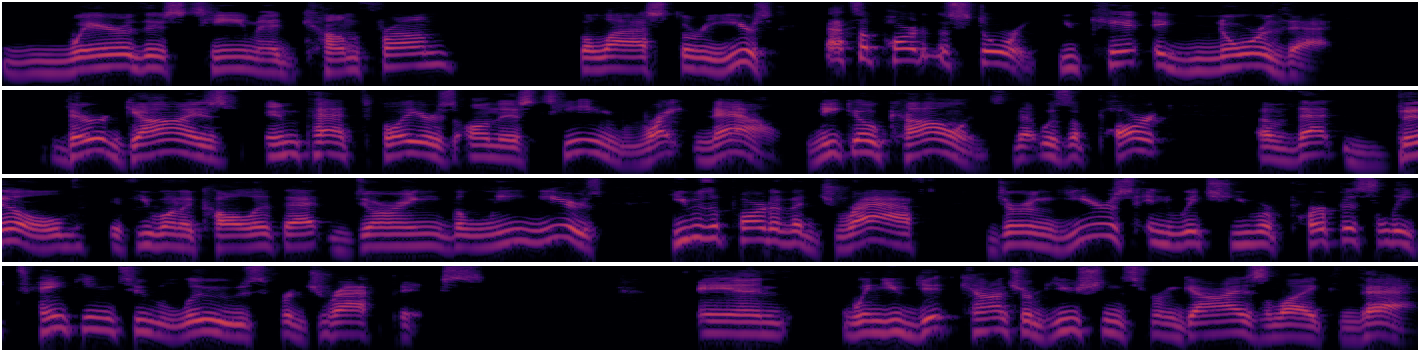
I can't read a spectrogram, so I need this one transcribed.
where this team had come from the last three years. That's a part of the story. You can't ignore that. There are guys, impact players on this team right now. Nico Collins, that was a part of that build, if you want to call it that, during the lean years. He was a part of a draft during years in which you were purposely tanking to lose for draft picks. And when you get contributions from guys like that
